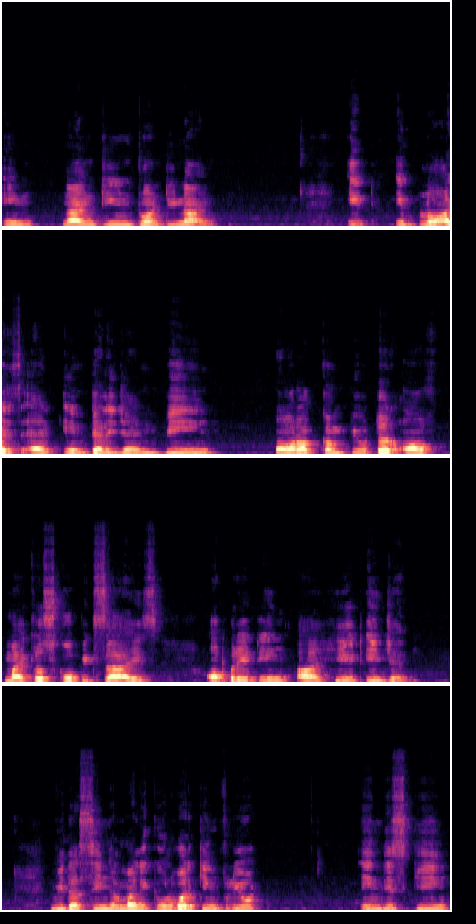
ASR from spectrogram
in 1929. It employs an intelligent being or a computer of microscopic size operating a heat engine with a single molecule working fluid in this scheme,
